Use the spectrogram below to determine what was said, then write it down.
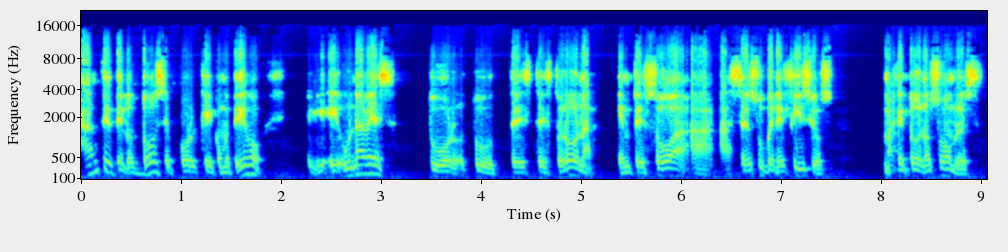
antes de los 12, porque como te digo, una vez tu, tu testosterona empezó a, a hacer sus beneficios más que todos los hombres,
